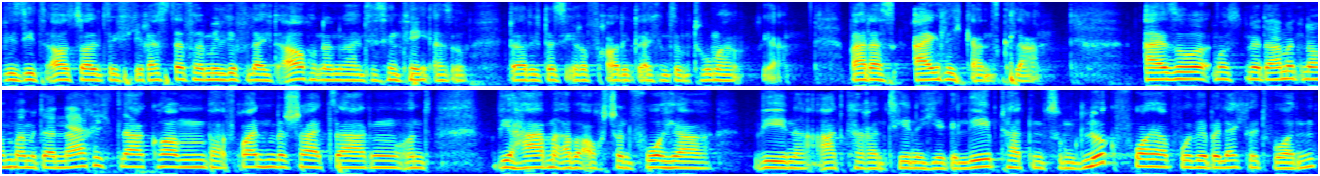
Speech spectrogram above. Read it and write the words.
wie sieht's aus, soll sich die Rest der Familie vielleicht auch? Und dann meinte sie, nee, also dadurch, dass ihre Frau die gleichen Symptome, ja, war das eigentlich ganz klar. Also mussten wir damit nochmal mit der Nachricht klarkommen, ein paar Freunden Bescheid sagen und wir haben aber auch schon vorher wie eine Art Quarantäne hier gelebt, hatten zum Glück vorher, obwohl wir belächelt wurden,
